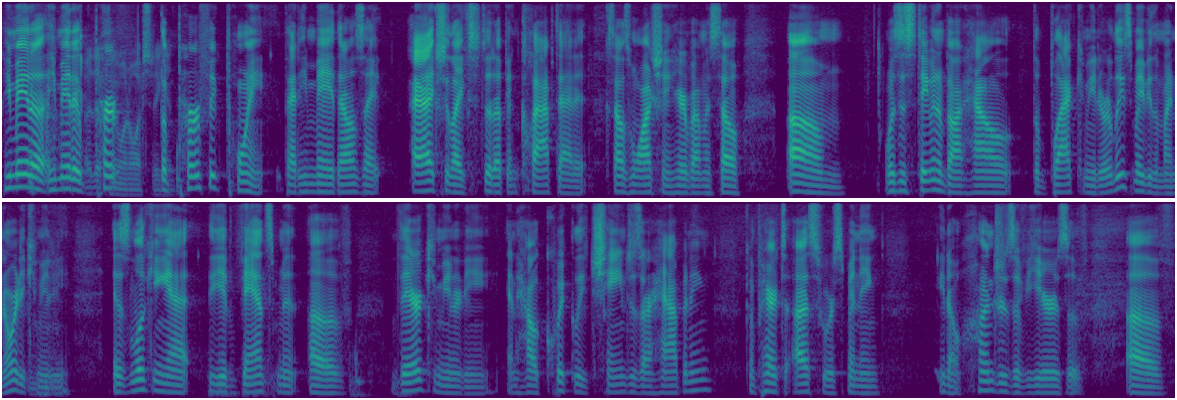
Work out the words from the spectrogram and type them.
he made a he made a per- wanna watch it the perfect point that he made. That I was like, I actually like stood up and clapped at it because I was watching it here by myself. Um, was a statement about how the black community, or at least maybe the minority Mm-hmm. Is looking at the advancement of their community and how quickly changes are happening compared to us who are spending, you know, hundreds of years of of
